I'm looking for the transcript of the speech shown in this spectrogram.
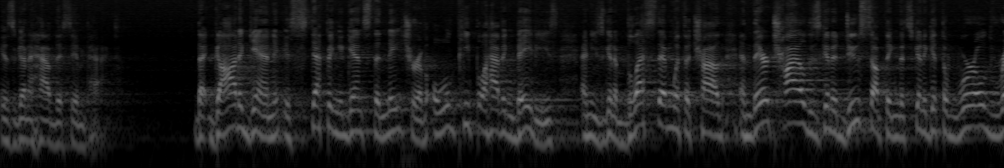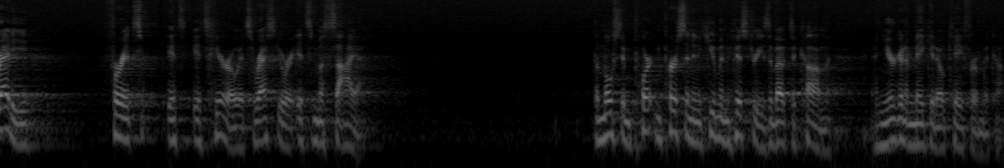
is going to have this impact. That God again is stepping against the nature of old people having babies, and He's going to bless them with a child, and their child is going to do something that's going to get the world ready for its, its, its hero, its rescuer, its Messiah. The most important person in human history is about to come, and you're going to make it okay for him to come.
